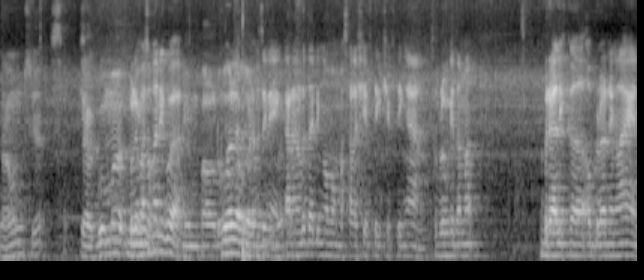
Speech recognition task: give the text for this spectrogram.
Naon sih ya? Ya gue mah Boleh masuk kan nih gua? Nimpal doang. Boleh, Boleh masuk nih, karena lu tadi ngomong masalah shifting-shiftingan. Sebelum kita beralih ke obrolan yang lain.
